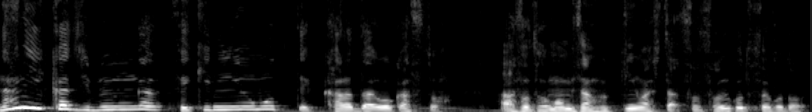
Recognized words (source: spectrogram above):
何か自分が責任を持って体を動かすと。あ、そう、ともみさん腹筋はした。そう、そういうこと、そういうこと。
